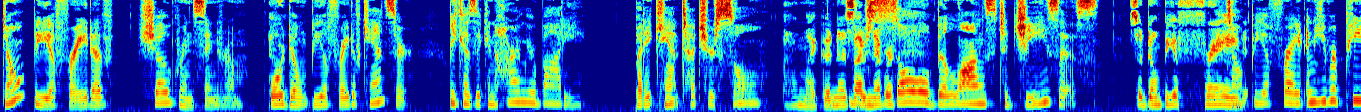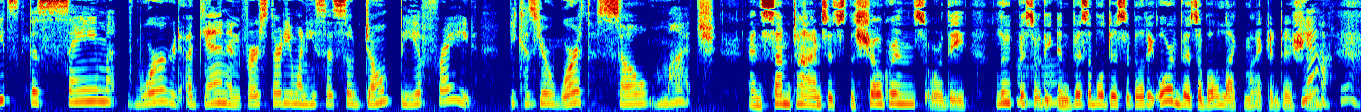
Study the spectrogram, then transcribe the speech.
don't be afraid of Sjogren syndrome or don't be afraid of cancer because it can harm your body, but it can't touch your soul. Oh my goodness, your I've never. Your soul belongs to Jesus. So don't be afraid. Don't be afraid. And he repeats the same word again in verse 31. He says, So don't be afraid because you're worth so much. And sometimes it's the Sjogren's or the lupus or the mm-hmm. invisible disability or visible, like my condition, yeah, yeah.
